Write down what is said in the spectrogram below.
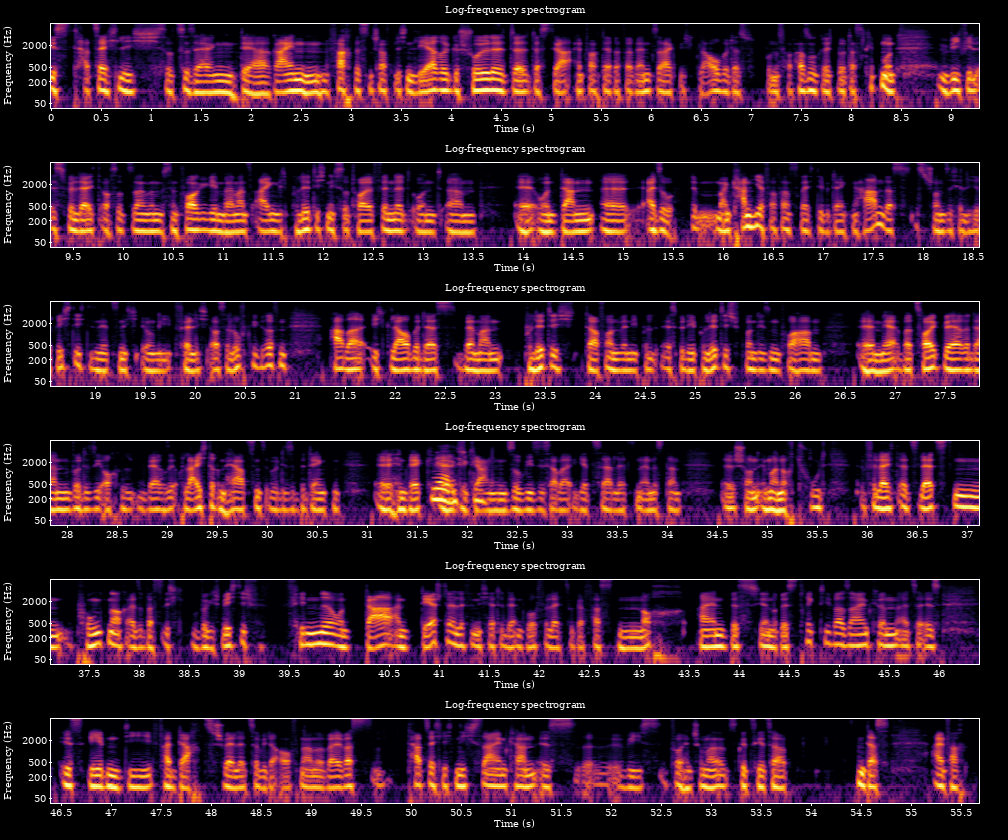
ist tatsächlich sozusagen der reinen fachwissenschaftlichen Lehre geschuldet, äh, dass ja einfach der Referent sagt, ich glaube, das Bundesverfassungsgericht wird das kippen und wie viel ist vielleicht auch sozusagen so ein bisschen vorgegeben, weil man es eigentlich politisch nicht so toll findet und ähm, äh, und dann, äh, also man kann hier verfassungsrechtliche Bedenken haben, das ist schon sicherlich richtig, die sind jetzt nicht irgendwie völlig aus der Luft gegriffen, aber ich glaube, dass wenn man politisch davon, wenn die SPD politisch von diesem Vorhaben äh, mehr überzeugt wäre, dann würde sie auch, wäre sie auch leichteren Herzens über diese Bedenken äh, hinweg ja, äh, gegangen, so wie sie es aber jetzt ja letzten Endes dann äh, schon immer noch tut. Vielleicht als letzten Punkt noch, also was ich wirklich wichtig finde und da an der Stelle finde ich, hätte der Entwurf vielleicht sogar fast noch ein bisschen restriktiver sein können, als er ist, ist eben die Verdachtsschwelle zur Wiederaufnahme, weil was tatsächlich nicht sein kann, ist, äh, wie ich es vorhin schon mal skizziert habe, dass einfach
